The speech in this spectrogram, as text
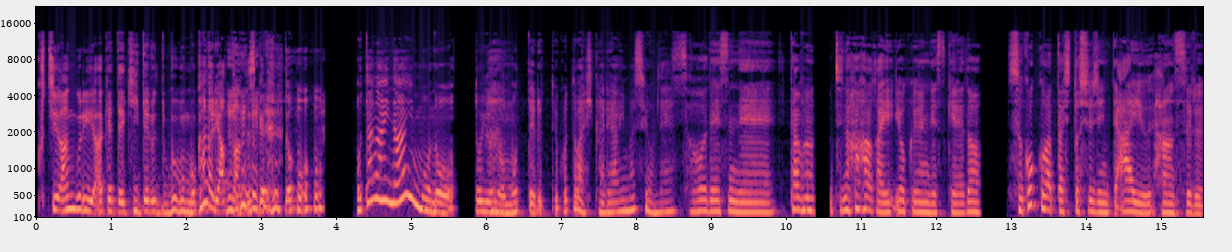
口あんぐり開けて聞いてる部分もかなりあったんですけれども。お互いないものというのを持ってるっていうことは惹かれ合いますよね。そうですね。多分、うちの母がよく言うんですけれど、すごく私と主人って相反する。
